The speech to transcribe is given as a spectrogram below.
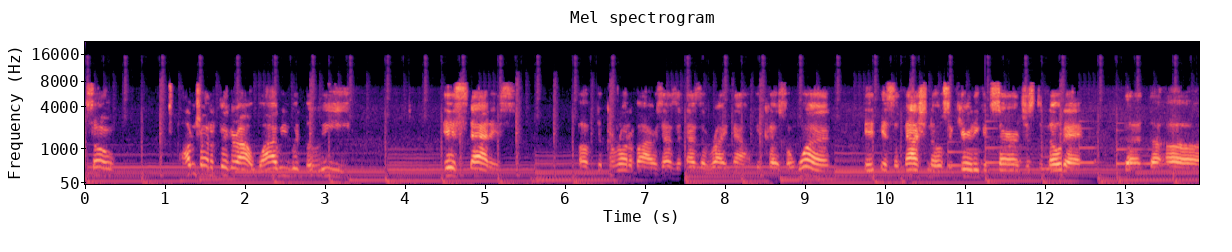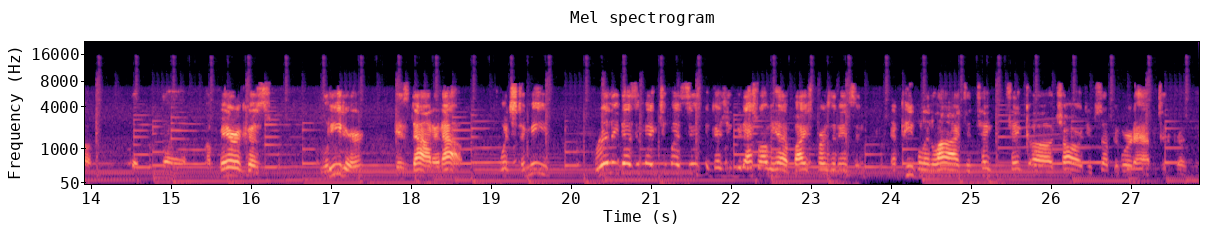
So I'm trying to figure out why we would believe his status of the coronavirus as of, as of right now. Because for one, it, it's a national security concern just to know that the the, uh, the, the America's leader is down and out, which to me really doesn't make too much sense because you that's why we have vice presidents and, and people in line to take take uh, charge if something were to happen to the president.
